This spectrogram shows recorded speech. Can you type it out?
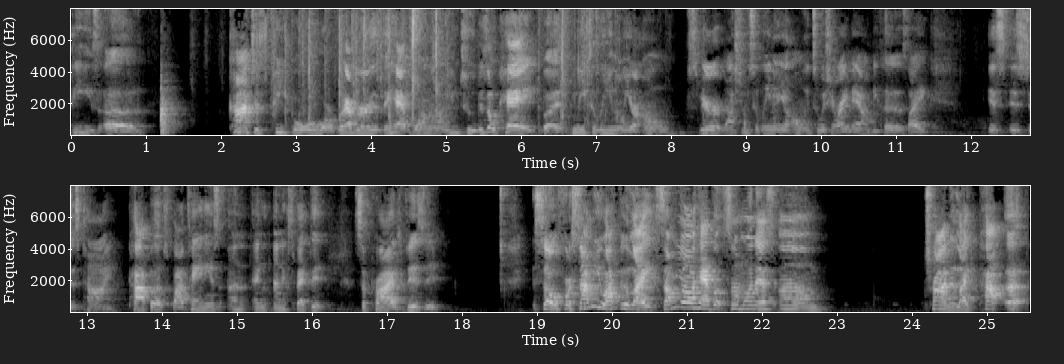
these uh conscious people or whatever they have going on on YouTube. It's okay, but you need to lean on your own. Spirit wants you to lean on your own intuition right now because like it's it's just time. Pop up, spontaneous, un, un, unexpected surprise visit. So for some of you, I feel like some of y'all have someone that's um trying to like pop up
